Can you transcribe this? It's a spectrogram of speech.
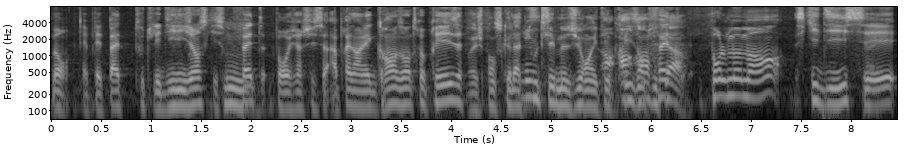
bon, il n'y a peut-être pas toutes les diligences qui sont faites pour rechercher ça. Après, dans les grandes entreprises... Ouais, je pense que là, les... toutes les mesures ont été prises en, en, en tout fait, cas. Pour le moment, ce qu'il dit, c'est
